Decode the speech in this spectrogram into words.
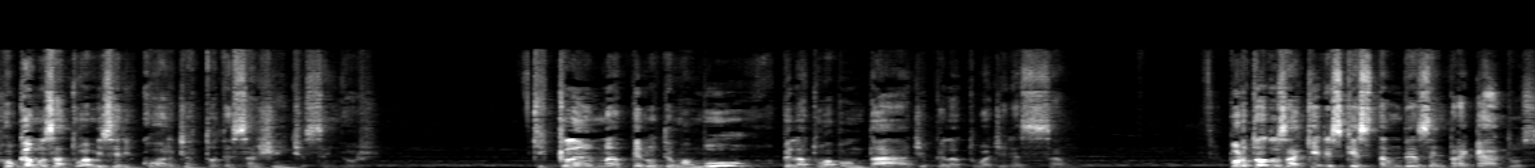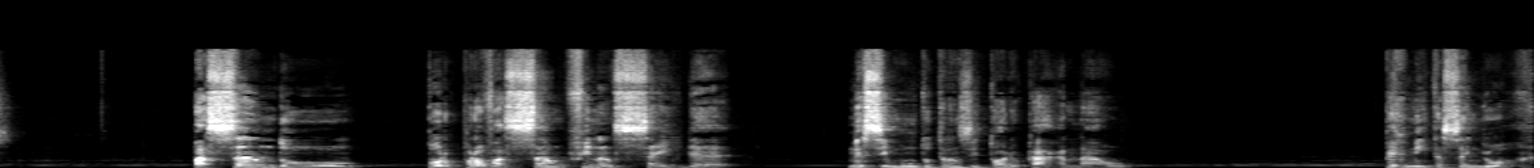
Rogamos a tua misericórdia a toda essa gente, Senhor, que clama pelo teu amor, pela tua bondade, pela tua direção. Por todos aqueles que estão desempregados, passando por provação financeira nesse mundo transitório carnal Permita, Senhor,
